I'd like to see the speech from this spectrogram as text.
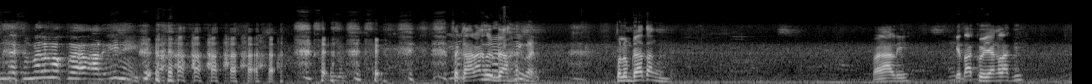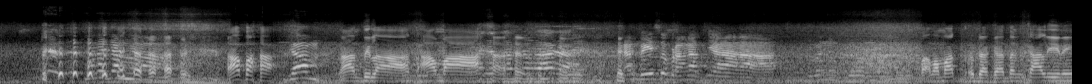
Enggak semalam aku hari ini. sekarang sudah belum datang. Bang Ali, kita goyang lagi. Mana jamnya? Apa? Jam. Nantilah aman. Kan besok berangkatnya. Pak Mamat udah ganteng kali ini.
